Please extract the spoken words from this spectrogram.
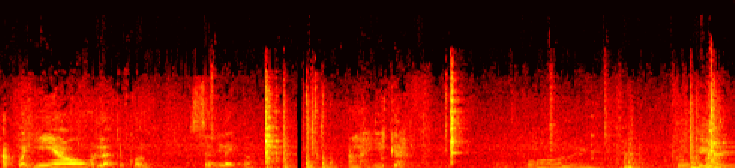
ผักก็เหี่ยวหมดแล้วทุกคน เส้นเล็กนะอะไรอีกอะ Falling. Going in. Don't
